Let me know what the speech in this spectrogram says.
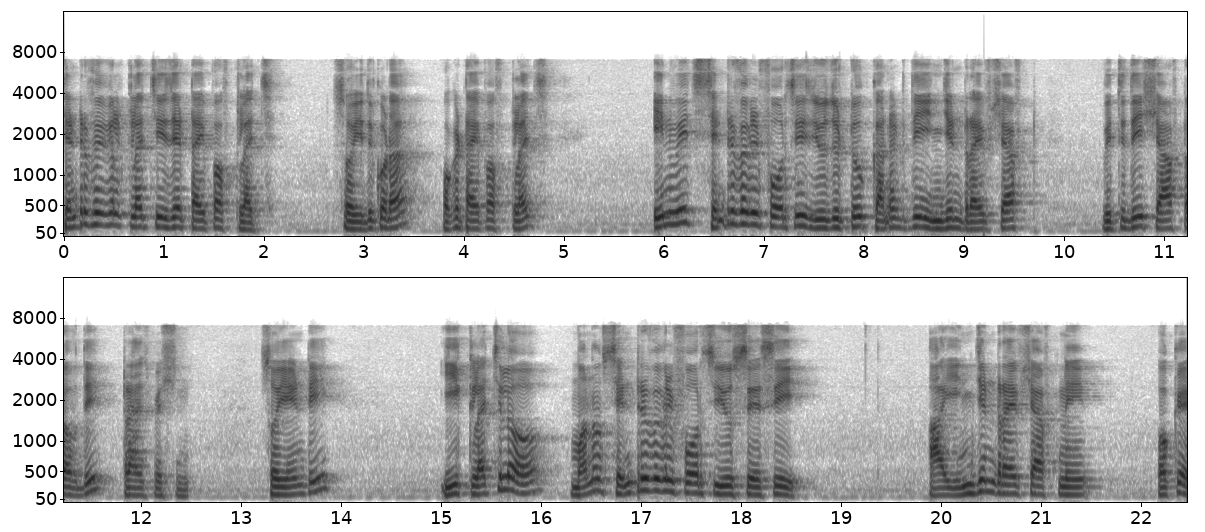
Centrifugal clutch is a type of clutch. So ఇది కూడా ఒక type of clutch in which centrifugal force is used to connect the engine drive shaft with the shaft of the transmission so ఏంటి? ఈ క్లచ్లో మనం సెంట్రిఫికల్ ఫోర్స్ యూజ్ చేసి ఆ ఇంజిన్ డ్రైవ్ షాఫ్ట్ని ఓకే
